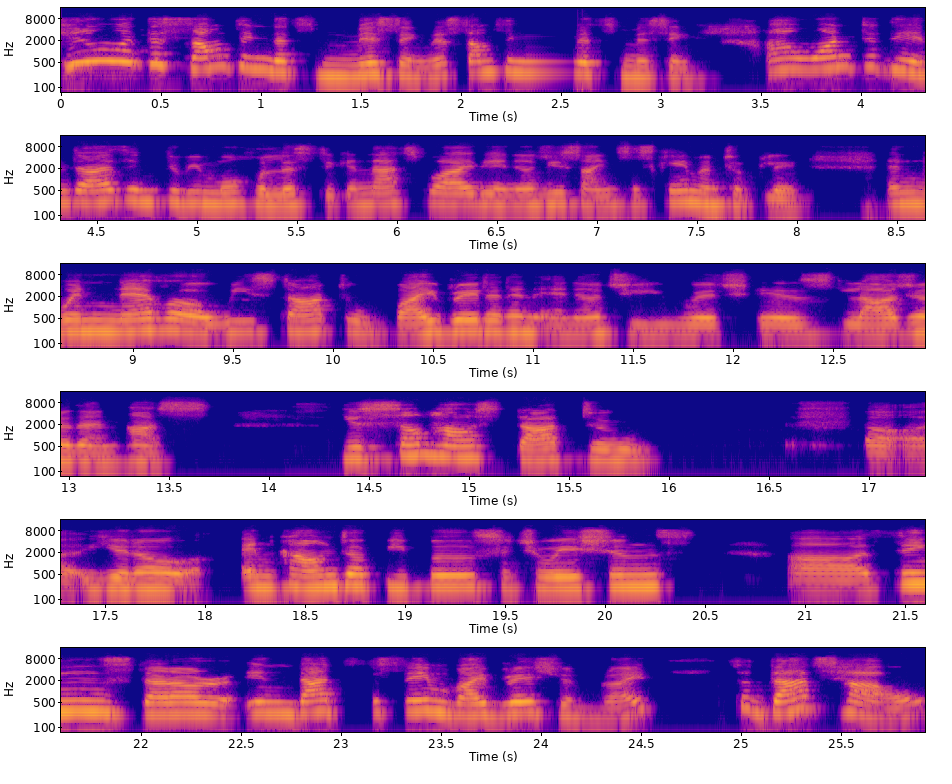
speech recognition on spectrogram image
you know what? There's something that's missing. There's something that's missing. I wanted the entire thing to be more holistic and that's why the energy sciences came into play. And whenever we start to vibrate at an energy which is larger than us you somehow start to uh, uh you know encounter people situations uh, things that are in that same vibration, right? So that's how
